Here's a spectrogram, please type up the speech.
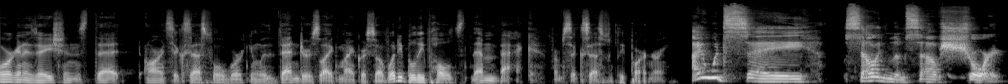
organizations that aren't successful working with vendors like Microsoft? What do you believe holds them back from successfully partnering? I would say selling themselves short.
